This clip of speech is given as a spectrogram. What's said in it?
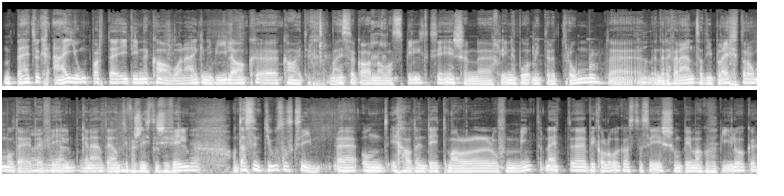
Und dann hat es wirklich eine Jungpartei drin gehabt, die eine eigene Beilage äh, hatte. Ich weiss sogar noch, was das Bild war. Ein äh, kleiner Bub mit einer Trommel, der, eine Referenz an die Blechtrommel, der, der ja, Film, ja. genau, der antifaschistische Film. Und das sind die Users gewesen. Äh, und ich habe dann dort mal auf dem Internet äh, schauen, was das ist und bin mal vorbeischauen.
